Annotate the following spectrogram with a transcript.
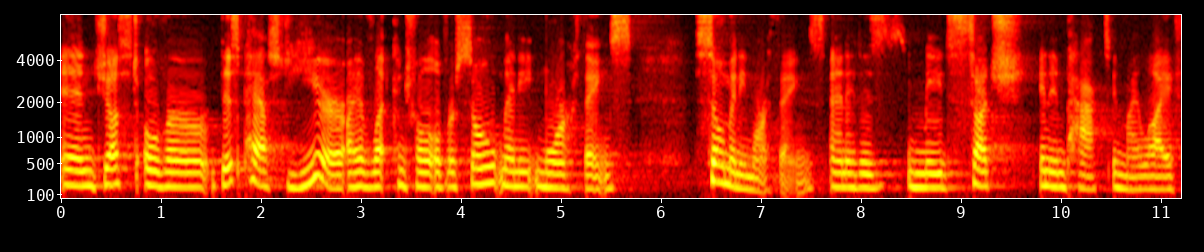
And just over this past year, I have let control over so many more things, so many more things. And it has made such an impact in my life,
